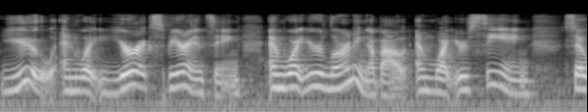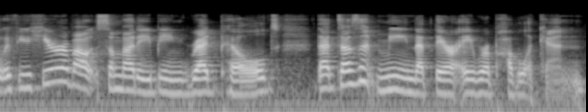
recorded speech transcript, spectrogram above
you and what you're experiencing and what you're learning about and what you're seeing. So, if you hear about somebody being red pilled, that doesn't mean that they're a Republican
